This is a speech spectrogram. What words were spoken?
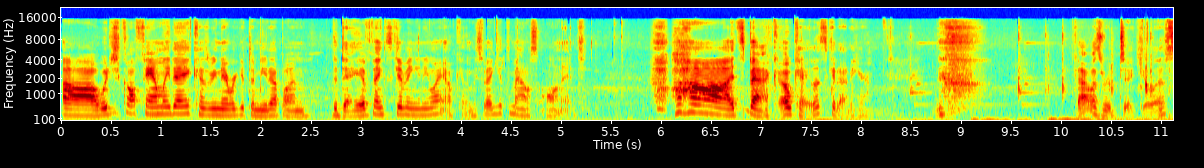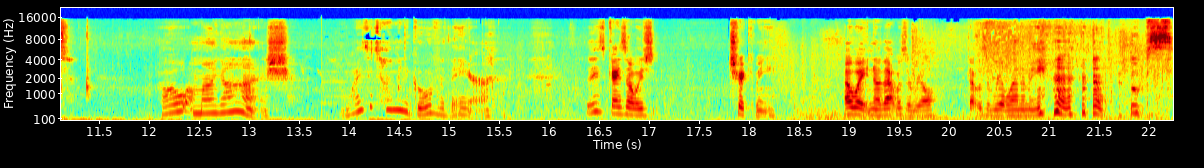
Uh, we just call Family Day because we never get to meet up on the day of Thanksgiving anyway. Okay, let me see if I can get the mouse on it. Haha, it's back. Okay, let's get out of here. that was ridiculous. Oh my gosh. Why is it telling me to go over there? These guys always trick me. Oh wait, no, that was a real that was a real enemy. Oops.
